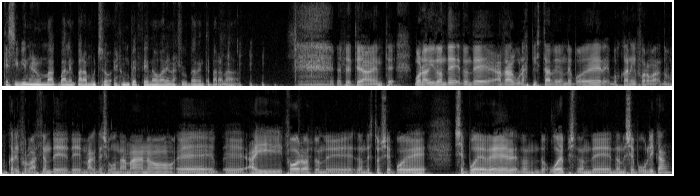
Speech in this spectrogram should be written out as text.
que si bien en un Mac valen para mucho, en un PC no valen absolutamente para nada. Efectivamente. Bueno, ¿y dónde, dónde has dado algunas pistas de dónde poder buscar, informa buscar información de, Mac de segunda mano? Eh, eh, ¿Hay foros donde, donde esto se puede, se puede ver? ¿Webs donde, donde se publican?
